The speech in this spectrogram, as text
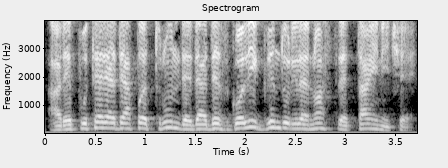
are puterea de a pătrunde, de a dezgoli gândurile noastre tainice,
